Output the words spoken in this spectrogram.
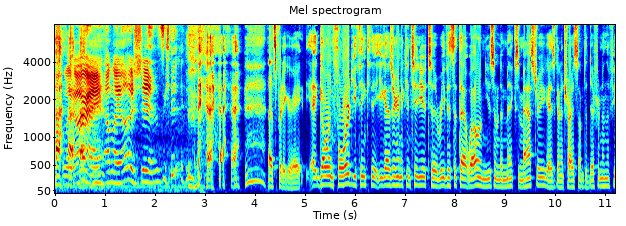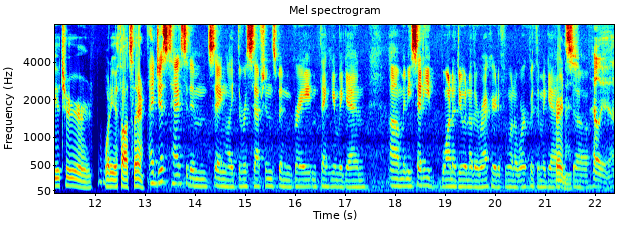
I'm like, all right. I'm like, oh shit. this is good." That's pretty great. Uh, Going forward, you think that you guys are going to continue to revisit that well and use them to mix and master? You guys going to try something different in the future, or what are your thoughts there? I just texted him saying like the reception's been great and thanking him again. Um, and he said he'd want to do another record if we want to work with him again. Very nice. So Hell yeah.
